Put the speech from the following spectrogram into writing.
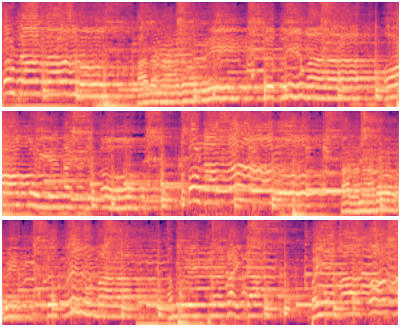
ဗုဒ္ဓသာတော်သာရဏ သာရဏတော်တွေသွတ်သွင်းမှာအမွေခံလိုက်တာဘယင်အားသောသာ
